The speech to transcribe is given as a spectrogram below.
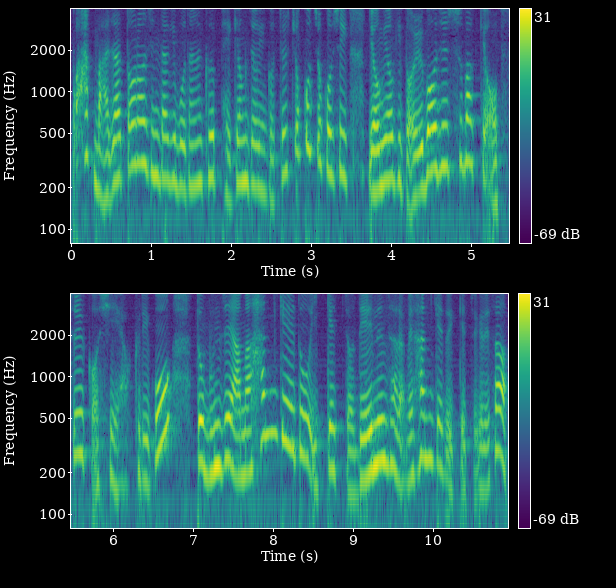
꽉 맞아 떨어진다기보다는 그 배경적인 것들 조금 조금씩 영역이 넓어질 수밖에 없을 것이에요. 그리고 또 문제 아마 한계도 있겠죠. 내는 사람의 한계도 있겠죠. 그래서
